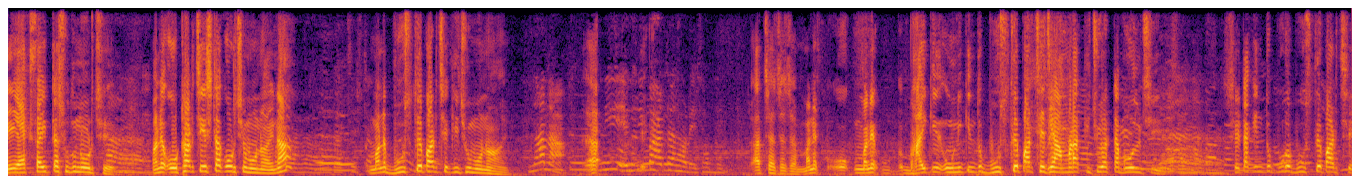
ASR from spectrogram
এই এক সাইডটা শুধু নড়ছে মানে ওঠার চেষ্টা করছে মনে হয় না মানে বুঝতে পারছে কিছু মনে হয় আচ্ছা আচ্ছা আচ্ছা মানে ও- মানে ভাই উনি কিন্তু বুঝতে পারছে যে আমরা কিছু একটা বলছি সেটা কিন্তু পুরো বুঝতে পারছে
